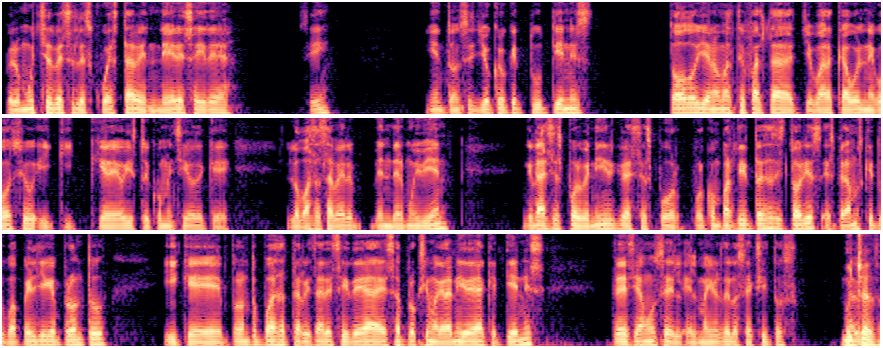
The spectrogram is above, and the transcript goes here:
pero muchas veces les cuesta vender esa idea. ¿Sí? Y entonces yo creo que tú tienes todo, ya nomás te falta llevar a cabo el negocio y, creo y estoy convencido de que lo vas a saber vender muy bien. Gracias por venir, gracias por, por compartir todas esas historias. Esperamos que tu papel llegue pronto y que pronto puedas aterrizar esa idea, esa próxima gran idea que tienes. Te deseamos el, mayor de los éxitos. Muchas.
